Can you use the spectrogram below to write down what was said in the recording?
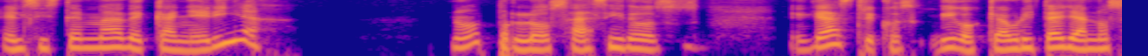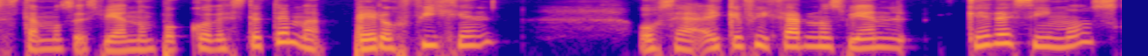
el sistema de cañería, ¿no? Por los ácidos gástricos. Digo que ahorita ya nos estamos desviando un poco de este tema, pero fijen, o sea, hay que fijarnos bien qué decimos,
